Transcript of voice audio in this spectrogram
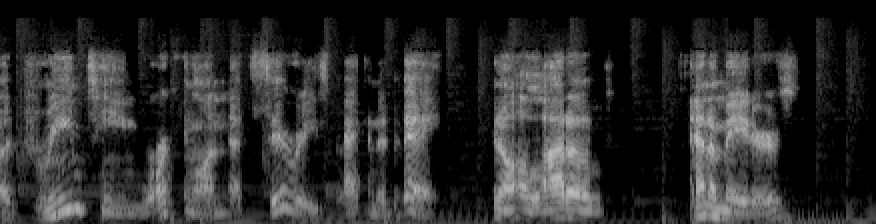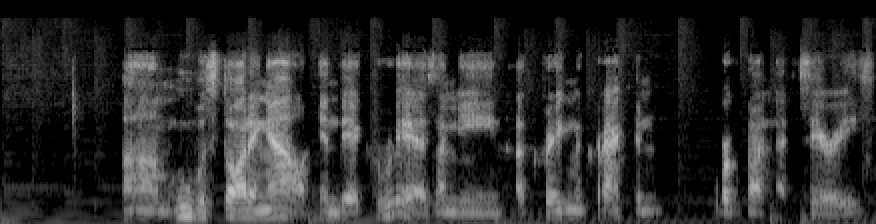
a dream team working on that series back in the day. You know, a lot of animators um, who were starting out in their careers. I mean, uh, Craig McCracken worked on that series,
